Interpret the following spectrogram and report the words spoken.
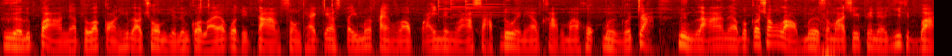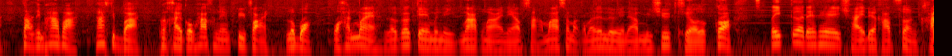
เกลือหรือเปล่านะครับแต่ว่าก่อนที่เราชมอย่าลืมกดไลค์และกดติดตามส่งแคสเกมสตรีมเมอร์ไทยของเราไป1ล้านซับด้วยนะครับขาดประมาณ60,000 ก็จะ 1 ล้านนะครับแล้วก็ช่องเหล่าเมื่อสมาชิกเพียงเนี่ย20 บาท 35 บาท 50 บาท เพื่อใครกดภาคคะแนนฟรีไฟเราบอกว่าฮันใหม่แล้วก็เกมมันอีกมากมายนะครับสามารถสมัครกันมาได้เลยนะครับมีชื่อเขียวแล้วก็สติ๊กเกอร์ได้เท่ใช้ด้วยครับส่วนใคร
